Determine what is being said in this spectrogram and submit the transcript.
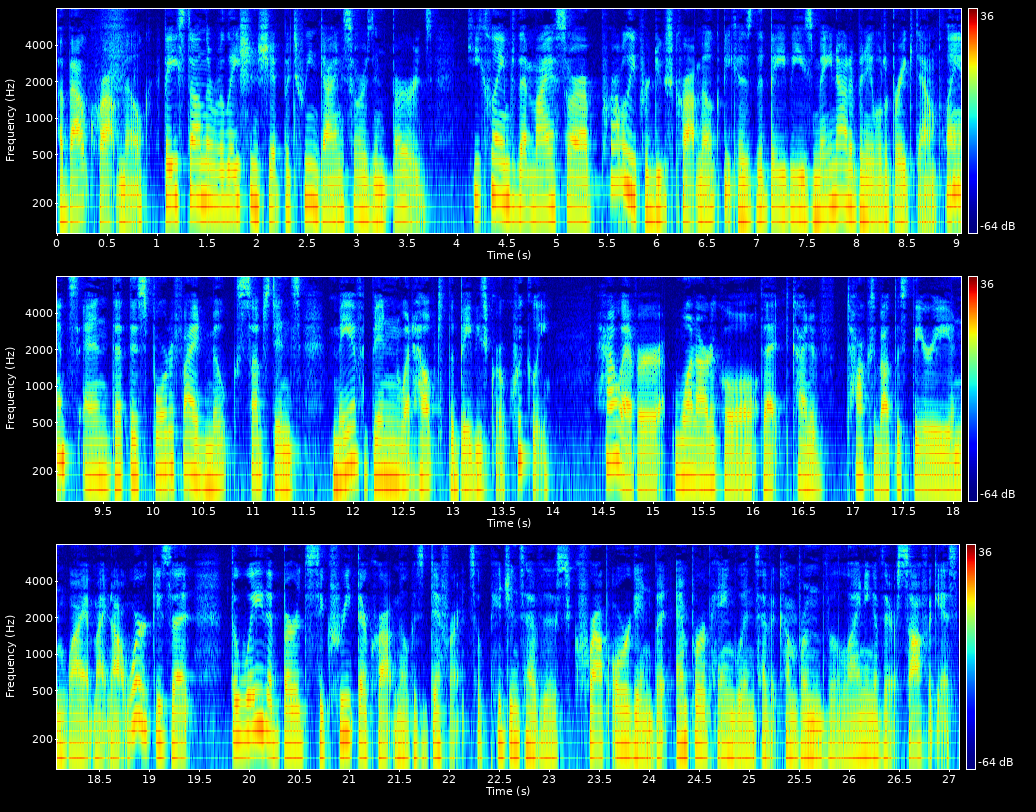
about crop milk based on the relationship between dinosaurs and birds. He claimed that Maiasaura probably produced crop milk because the babies may not have been able to break down plants, and that this fortified milk substance may have been what helped the babies grow quickly. However, one article that kind of talks about this theory and why it might not work is that the way that birds secrete their crop milk is different. So pigeons have this crop organ, but emperor penguins have it come from the lining of their esophagus.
